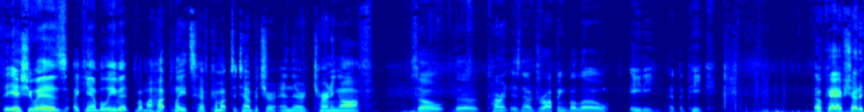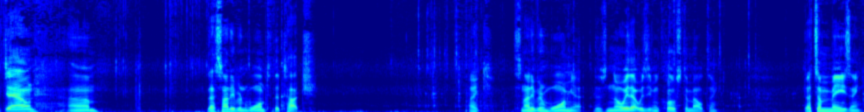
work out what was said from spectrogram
The issue is, I can't believe it, but my hot plates have come up to temperature and they're turning off. So the current is now dropping below 80 at the peak. Okay, I've shut it down. Um, that's not even warm to the touch. Like, it's not even warm yet. There's no way that was even close to melting. That's amazing.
